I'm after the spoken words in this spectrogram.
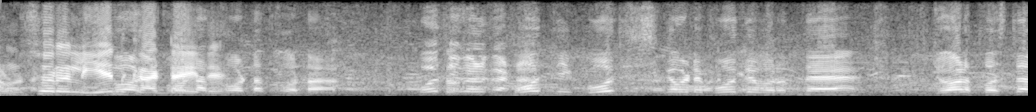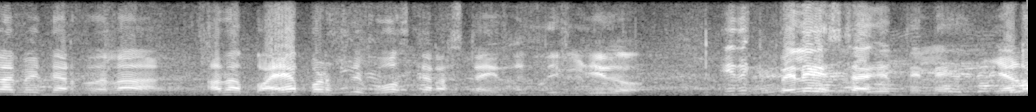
ಹುಣಸೂರಲ್ಲಿ ಏನ್ ಕಾಟ ಇದೆ? ತೋಟ ತೋಟ ಕೋತಿ ಕೋತಿ ಸಿಕ್ಕಾಬಿಟ್ಟೆ ಕೋತಿ ಬರುತ್ತೆ. ಜೋಳ ಪಸ್ತಲ ಮೇಯ್ತಾ ಇರ್ತದಲ್ಲ ಅದ ಭಯ ಪಡಿಸ್ಲಿಕ್ಕೋಸ್ಕರ ಅಷ್ಟೇ ಇದು. ಇದು. ಇದಕ್ಕೆ ಬೆಲೆ ಎಷ್ಟಾಗುತ್ತೆ ಇಲ್ಲಿ? ಎರಡು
